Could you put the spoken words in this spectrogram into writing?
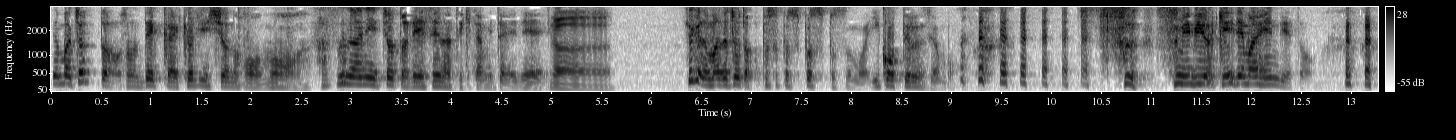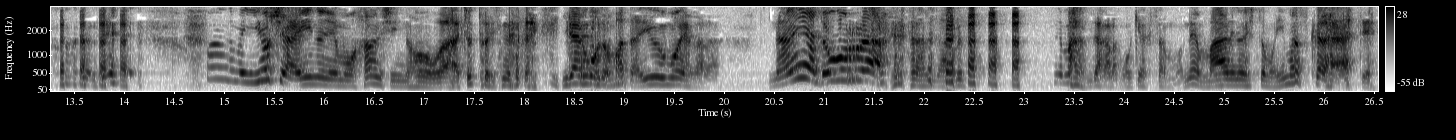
で、まあちょっとそのでっかい巨人師匠の方も、さすがにちょっと冷静になってきたみたいで、あだけどまだちょっとプスプスプスプスもう怒ってるんですよ、もう。す、炭火は消えてまへんで、と。ね。ほんでもよしゃいいのにもう阪神の方は、ちょっとなんか、いらんことまた言うもんやから、なんや、どこらなるで、まあ、だからもうお客さんもね、周りの人もいますから、って、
